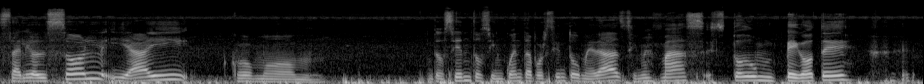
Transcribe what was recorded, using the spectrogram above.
Salió el sol y hay como 250% humedad, si no es más, es todo un pegote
